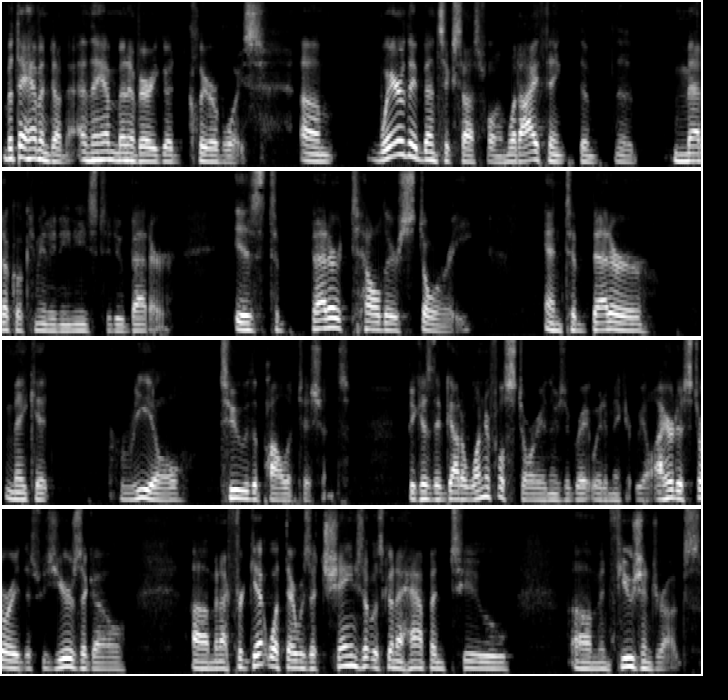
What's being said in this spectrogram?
but they haven't done that, and they haven't been a very good, clear voice. Um, where they've been successful and what I think the the medical community needs to do better is to better tell their story and to better make it real to the politicians because they've got a wonderful story and there's a great way to make it real. I heard a story this was years ago, um, and I forget what there was a change that was going to happen to um, infusion drugs,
